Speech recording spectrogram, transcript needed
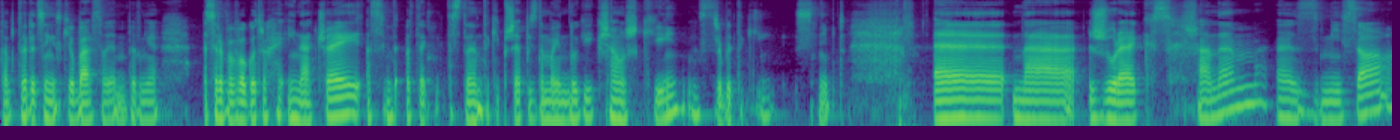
tam tradycyjnie z kiełbasą, ja bym pewnie serwował go trochę inaczej. A tak- dostałem taki przepis do mojej drugiej książki, więc zrobię taki snipt. E, na żurek z chrzanem, e, z miso,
